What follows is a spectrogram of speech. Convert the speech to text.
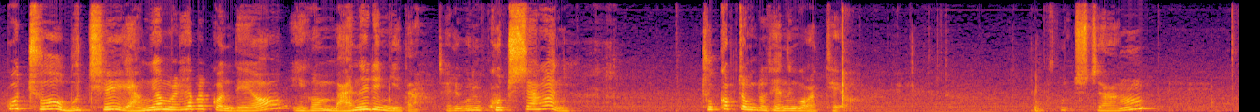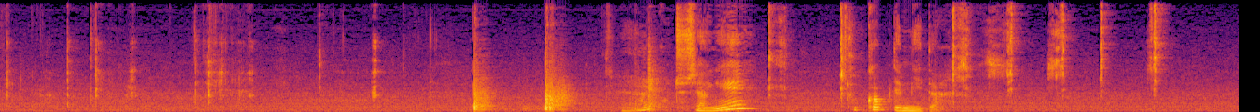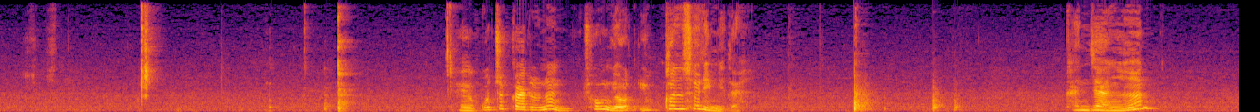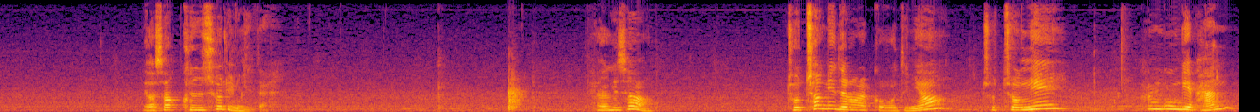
고추 무칠 양념을 해볼 건데요. 이건 마늘입니다. 자, 그리고 고추장은 두 컵 정도 되는 것 같아요. 고추장. 자, 고추장이 두 컵 됩니다. 자, 이 고춧가루는 총 6큰술입니다. 간장은 6큰술입니다. 여기서 조청이 들어갈 거거든요. 조청이 한 공기 반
